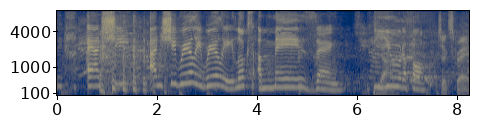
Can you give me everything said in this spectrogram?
seat, and she and she really, really looks amazing, beautiful. She looks great.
